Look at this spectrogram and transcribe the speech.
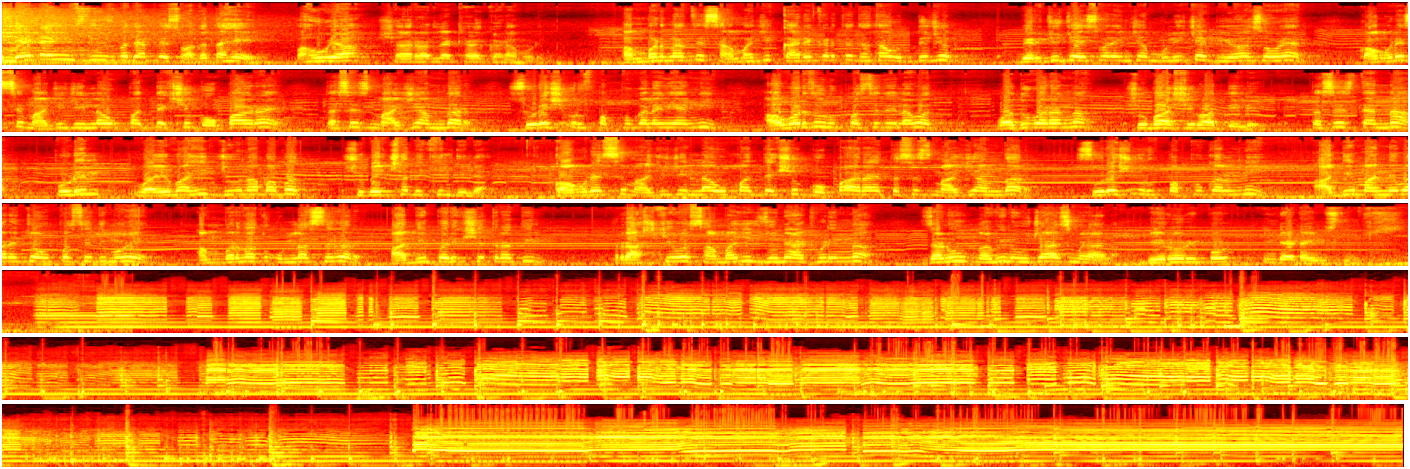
India times न्यूजमध्ये आपले स्वागत आहे. पाहूया शहरातल्या ठळक घडामोडी. अंबरनाथचे सामाजिक कार्यकर्ते तथा उद्योजक बिरजू जयस्वाल यांच्या मुलीच्या विवाह सोहळ्यात काँग्रेसचे माजी जिल्हा उपाध्यक्ष गोपाळ राय तसेच माजी आमदार सुरेश उर्फ पप्पू कल्याण यांनी आवर्जून उपस्थिती लावत वधूवरांना शुभ आशीर्वाद दिले. तसेच त्यांना पुढील वैवाहिक जीवनाबाबत शुभेच्छा देखील दिल्या. काँग्रेसचे माजी जिल्हा उपाध्यक्ष गोपाळ राय तसेच माजी आमदार सुरेश उर्फ पप्पू कलानी आदी मान्यवरांच्या उपस्थितीमुळे अंबरनाथ उल्हासनगर आदी परिक्षेत्रातील राजकीय व सामाजिक जुन्या आठवणींना जणू नवीन उजाळच मिळाला. Bureau report India Times news.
